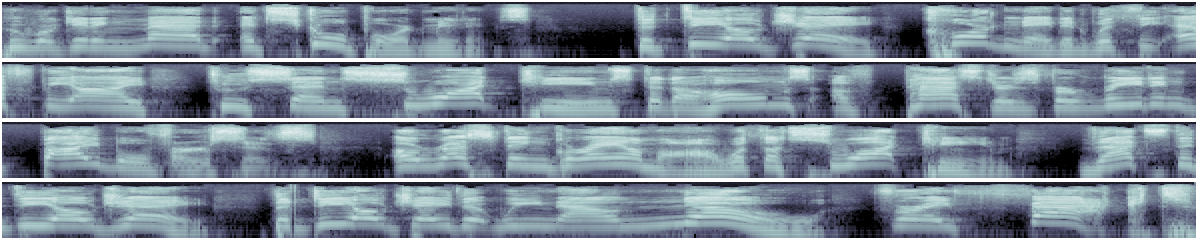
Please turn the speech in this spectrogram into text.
who were getting mad at school board meetings. The DOJ coordinated with the FBI to send SWAT teams to the homes of pastors for reading Bible verses, arresting grandma with a SWAT team. That's the DOJ. The DOJ that we now know for a fact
